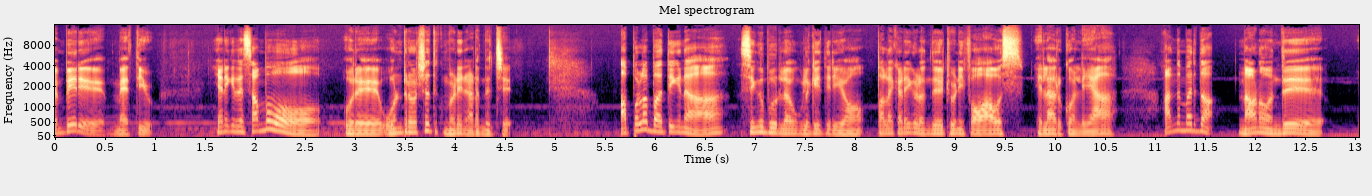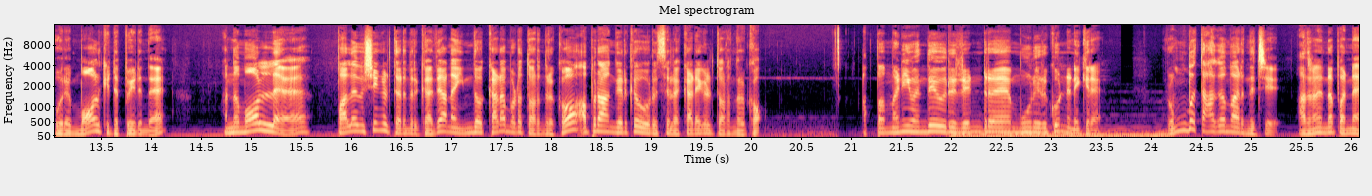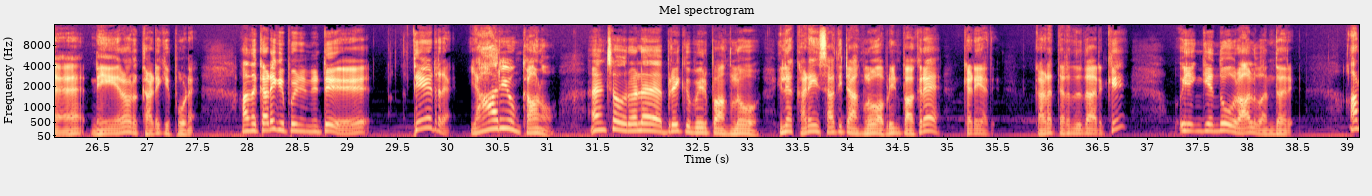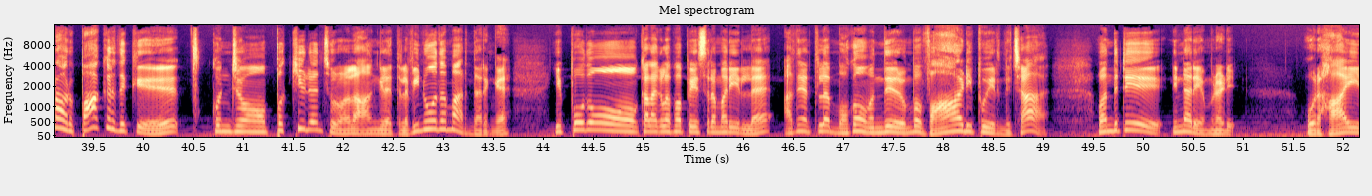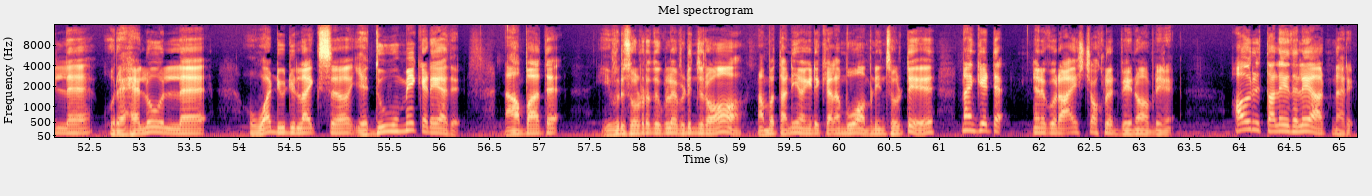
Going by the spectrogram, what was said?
என் பேர் மேத்யூ. எனக்கு இந்த சம்பவம் ஒரு ஒன்றரை வருஷத்துக்கு முன்னாடி நடந்துச்சு. அப்போல்லாம் பார்த்தீங்கன்னா சிங்கப்பூரில் உங்களுக்கே தெரியும் பல கடைகள் வந்து டுவெண்ட்டி ஃபோர் ஹவர்ஸ் எல்லாம் இருக்கும் இல்லையா? அந்த மாதிரி தான் நானும் வந்து ஒரு மால் கிட்டே போயிருந்தேன். அந்த மாலில் பல விஷயங்கள் திறந்திருக்காது. ஆனால் இந்த கடை மட்டும் திறந்திருக்கோம். அப்புறம் அங்கே இருக்க ஒரு சில கடைகள் திறந்திருக்கோம். அப்போ மணி வந்து ஒரு ரெண்டரை மூணு இருக்கும்னு நினைக்கிறேன். ரொம்ப தாகமாக இருந்துச்சு. அதனால் என்ன பண்ணேன் நேராக ஒரு கடைக்கு போனேன். அந்த கடைக்கு போய் நின்றுட்டு தேடுறேன். யாரையும் காணோம். நினச்சா ஒரு வேளை பிரேக்கு போயிருப்பாங்களோ இல்லை கடையை சாத்திட்டாங்களோ அப்படின்னு பார்க்குற கிடையாது. கடை திறந்து தான் இருக்குது எங்கேருந்தோ ஒரு ஆள் வந்தார். ஆனால் அவர் பார்க்குறதுக்கு கொஞ்சம் பக்யூலன்னு சொல்லுவாங்கல்ல ஆங்கிலத்தில். வினோதமாக இருந்தாருங்க. எப்போதும் கலகலப்பாக பேசுகிற மாதிரி இல்லை. அதே நேரத்தில் முகம் வந்து ரொம்ப வாடி போயிருந்துச்சா? வந்துட்டு நின்னார் என் முன்னாடி. ஒரு ஹாய் இல்லை ஒரு ஹலோ இல்லை. வாட் டியூ லைக் சார் எதுவுமே கிடையாது. நான் பார்த்தேன். இவர் சொல்கிறதுக்குள்ளே விடிஞ்சிரும். நம்ம தண்ணி வாங்கிட்டு கிளம்புவோம் அப்படின்னு சொல்லிட்டு நான் கேட்டேன். எனக்கு ஒரு ஐஸ் சாக்லேட் வேணும் அப்படின்னு. அவர் தலையை தலையே ஆட்டினார்.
